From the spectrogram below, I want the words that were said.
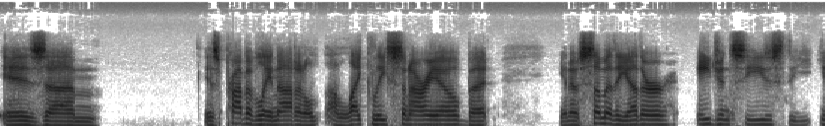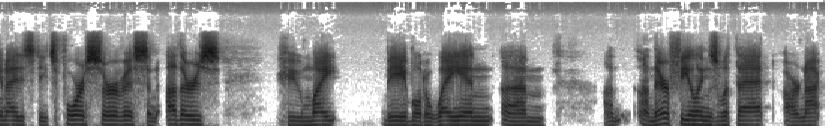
is, um, is probably not a, a likely scenario, but, you know, some of the other agencies, the United States Forest Service and others who might be able to weigh in um, on, on their feelings with that are not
